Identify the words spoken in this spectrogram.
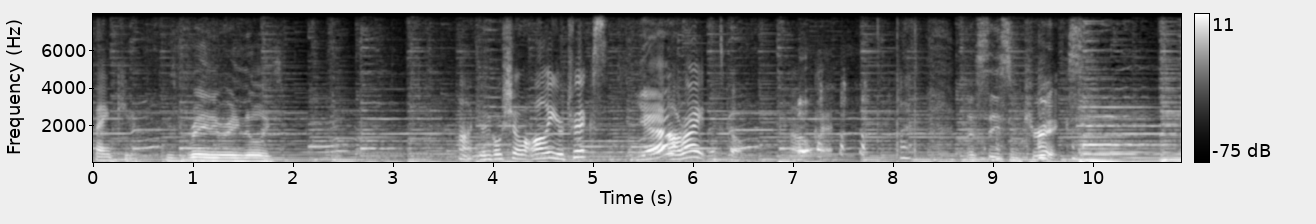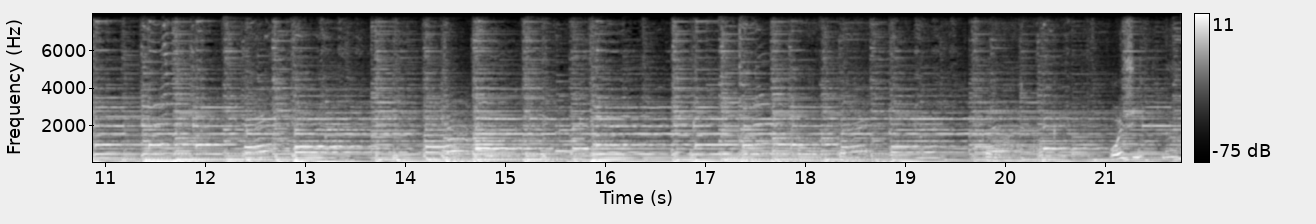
Thank you. He's really, really nice. Huh, you gonna go show Oli your tricks? Yeah? All right, let's go. Okay. Let's see some tricks. What is he doing?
